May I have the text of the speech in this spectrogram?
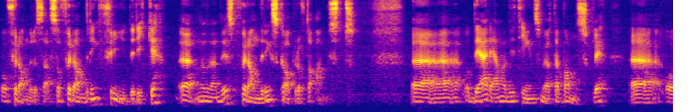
å, forandre seg. Så forandring fryder ikke eh, nødvendigvis. Forandring skaper ofte angst. Eh, og Det er en av de tingene som gjør at det er vanskelig eh, å,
